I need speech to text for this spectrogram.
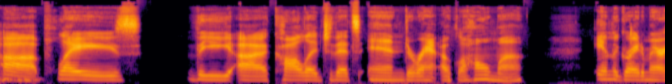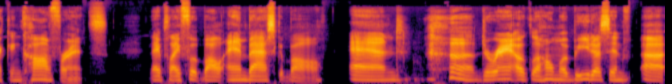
uh, plays the uh, college that's in Durant, Oklahoma, in the Great American Conference. They play football and basketball. And Durant, Oklahoma beat us in, uh,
